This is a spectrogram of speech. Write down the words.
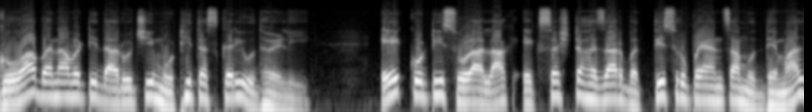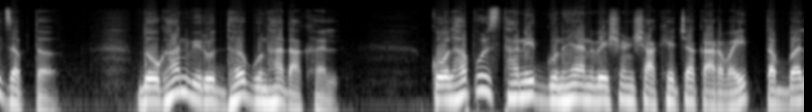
गोवा बनावटी दारूची मोठी तस्करी उधळली. एक कोटी सोळा लाख एकसष्ट हजार बत्तीस रुपयांचा मुद्देमाल जप्त. दोघांविरुद्ध गुन्हा दाखल. कोल्हापूर स्थानिक गुन्हे अन्वेषण शाखेच्या कारवाईत तब्बल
